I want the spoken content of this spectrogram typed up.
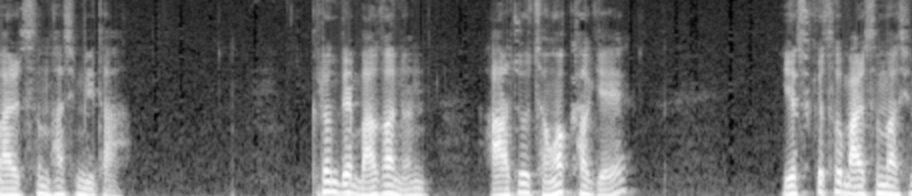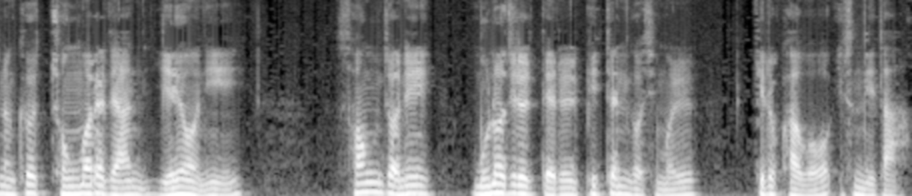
말씀하십니다. 그런데 마가는 아주 정확하게 예수께서 말씀하시는 그 종말에 대한 예언이 성전이 무너질 때를 빗댄 것임을 기록하고 있습니다.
